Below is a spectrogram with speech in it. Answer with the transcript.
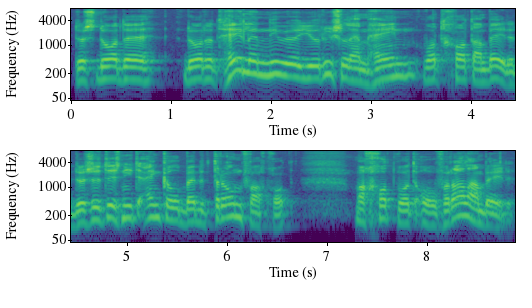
Dus door, de, door het hele nieuwe Jeruzalem heen wordt God aanbeden. Dus het is niet enkel bij de troon van God, maar God wordt overal aanbeden.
